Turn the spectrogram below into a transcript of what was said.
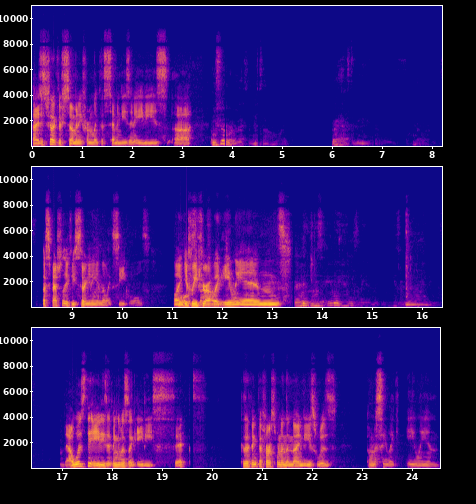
I just feel like there's so many from like the 70s and 80s. Uh, I'm sure we're missing something. Like there has to be. especially if you start getting into like sequels. Like Oh, if we throw out like Aliens, was, aliens made in the 80s or the 90s. that was the 80s. I think it was like 86. Because I think the first one in the 90s was, I want to say like Alien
